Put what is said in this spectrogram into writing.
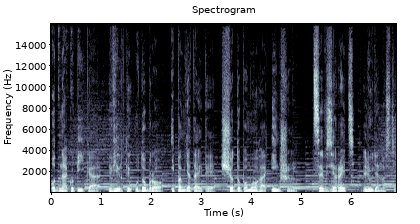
Одна копійка. Вірте у добро і пам'ятайте, що допомога іншим це взірець людяності.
